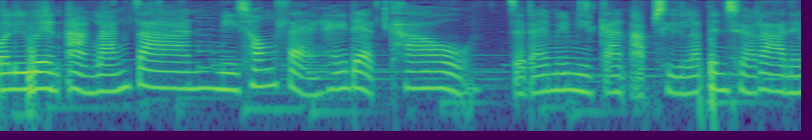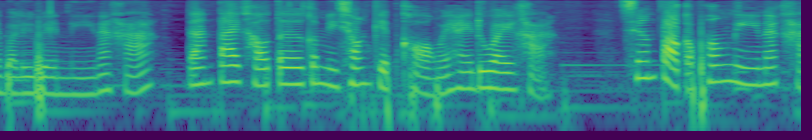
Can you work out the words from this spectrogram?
บริเวณอ่างล้างจาน มีช่องแสงให้แดดเข้า จะได้ไม่มีการอับชื้นและเป็นเชื้อราในบริเวณนี้นะคะ ด้านใต้เคาน์เตอร์ก็มีช่องเก็บของไว้ให้ด้วยค่ะ เชื่อมต่อกับห้องนี้นะคะ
